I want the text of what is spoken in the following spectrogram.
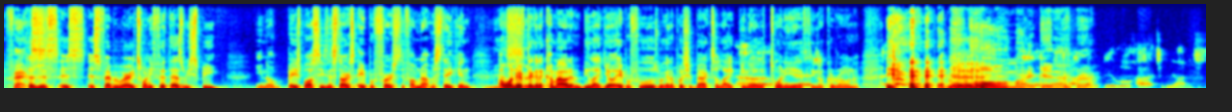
Facts. Because it's it's it's February 25th as we speak. You know, baseball season starts April 1st, if I'm not mistaken. I Yes, wonder if they're gonna come out and be like, "Yo, April Fools, we're gonna push it back to like you know the Nah, 20th, you know, Corona." Oh my yeah, goodness, I, I, bro. would be a little hot to be honest.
